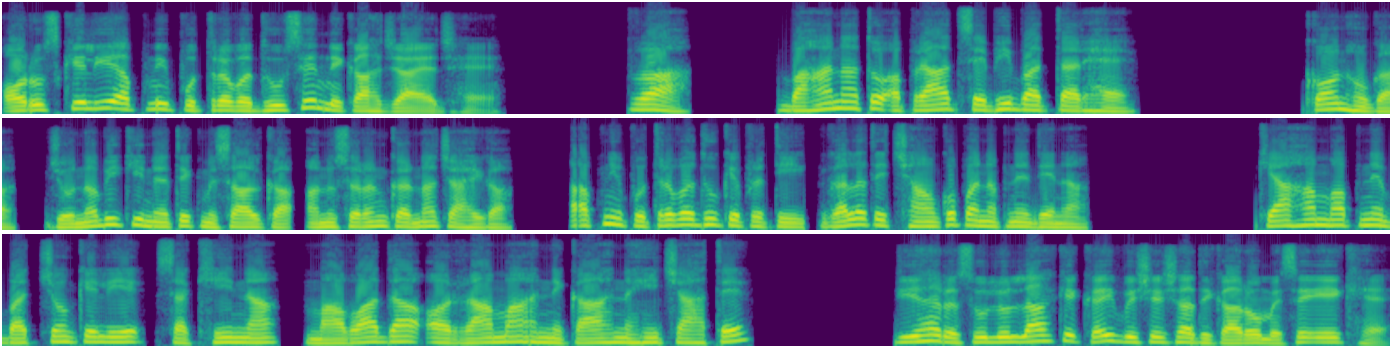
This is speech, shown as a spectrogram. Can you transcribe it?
और उसके लिए अपनी पुत्रवधु से निकाह जायज़ है। वाह बहाना तो अपराध से भी बदतर है। कौन होगा जो नबी की नैतिक मिसाल का अनुसरण करना चाहेगा? अपनी पुत्रवधु के प्रति गलत इच्छाओं को पनपने देना। क्या हम अपने बच्चों के लिए सखीना मावादा और रामा निकाह नहीं चाहते? यह रसूलुल्लाह के कई विशेषाधिकारों में से एक है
